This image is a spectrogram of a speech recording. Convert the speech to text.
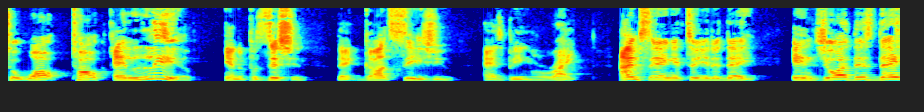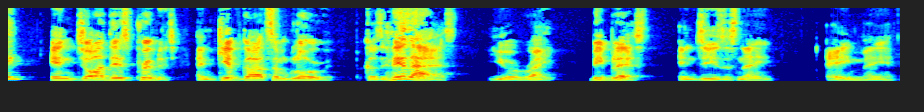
to walk, talk, and live in a position that God sees you as being right. I'm saying it to you today. Enjoy this day, enjoy this privilege, and give God some glory because in His eyes, you're right. Be blessed in Jesus' name. Amen.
